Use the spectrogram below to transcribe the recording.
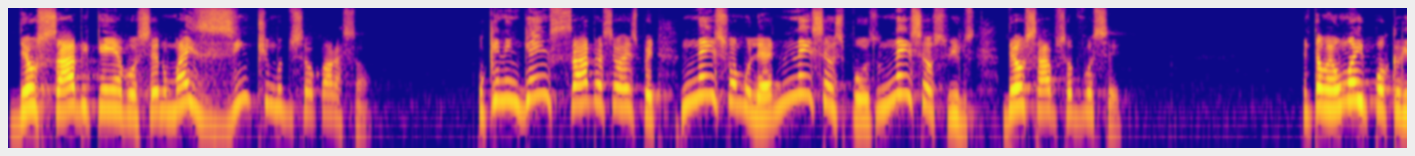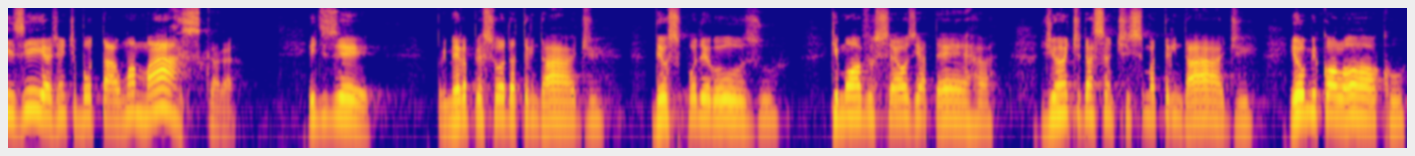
Deus sabe quem é você no mais íntimo do seu coração. O que ninguém sabe a seu respeito, nem sua mulher, nem seu esposo, nem seus filhos, Deus sabe sobre você. Então é uma hipocrisia a gente botar uma máscara e dizer, primeira pessoa da Trindade, Deus poderoso, que move os céus e a terra, diante da Santíssima Trindade, eu me coloco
